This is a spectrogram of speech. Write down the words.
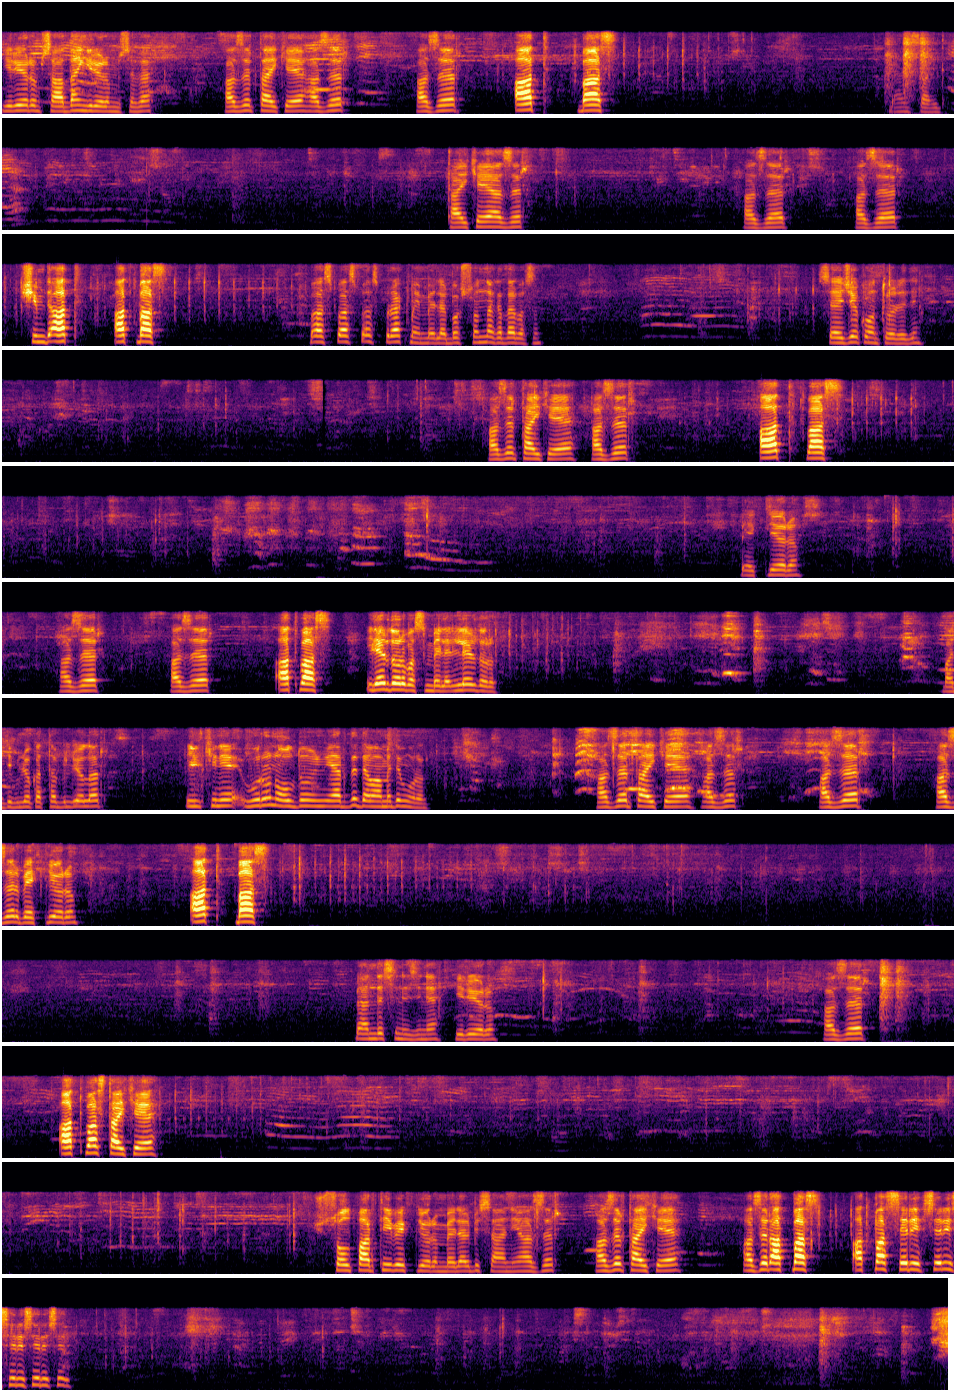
Giriyorum. Sağdan giriyorum bu sefer. Hazır Tayke'ye. Hazır. Hazır. At. Bas. Ben saydım. Tayke'ye hazır. Hazır. Hazır. Şimdi at. At bas. Bas bas bas. Bırakmayın beyler. Boş sonuna kadar basın. SC kontrol edin. Hazır Tayke'ye. Hazır. At. Bas. Bekliyorum. Hazır. Hazır. At bas. İleri doğru basın beyler. ileri doğru. Body block atabiliyorlar. İlkini vurun. Olduğun yerde devam edin vurun. Hazır Tayke'ye. Hazır. Hazır. Hazır. Bekliyorum. At. Bas. Bendesiniz yine. Giriyorum. Hazır. At bas Tayke'ye. Sol partiyi bekliyorum beyler. Bir saniye hazır. Hazır Tayke'ye. Hazır at bas. At bas seri seri seri seri seri.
